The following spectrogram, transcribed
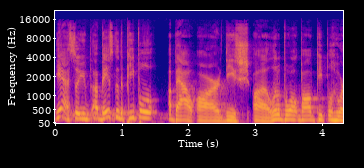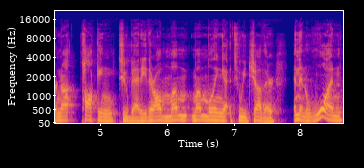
Yeah, so you uh, basically the people about are these uh, little bald, bald people who are not talking to Betty. They're all mum, mumbling to each other, and then one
